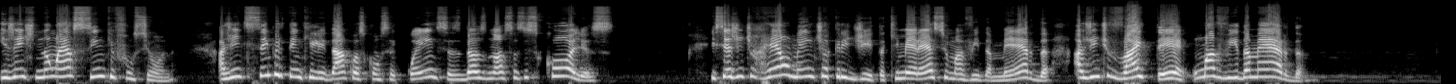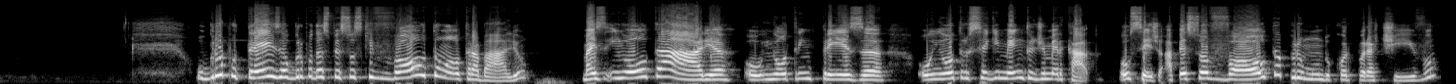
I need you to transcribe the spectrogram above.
E, gente, não é assim que funciona a gente sempre tem que lidar com as consequências das nossas escolhas. E se a gente realmente acredita que merece uma vida merda, a gente vai ter uma vida merda. O grupo 3 é o grupo das pessoas que voltam ao trabalho, mas em outra área, ou em outra empresa, ou em outro segmento de mercado. Ou seja, a pessoa volta para o mundo corporativo,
